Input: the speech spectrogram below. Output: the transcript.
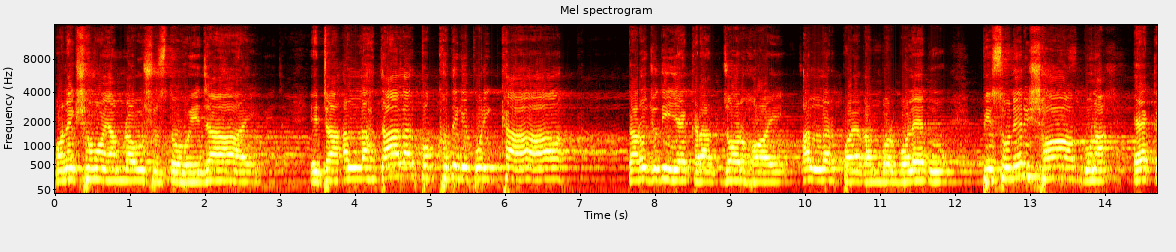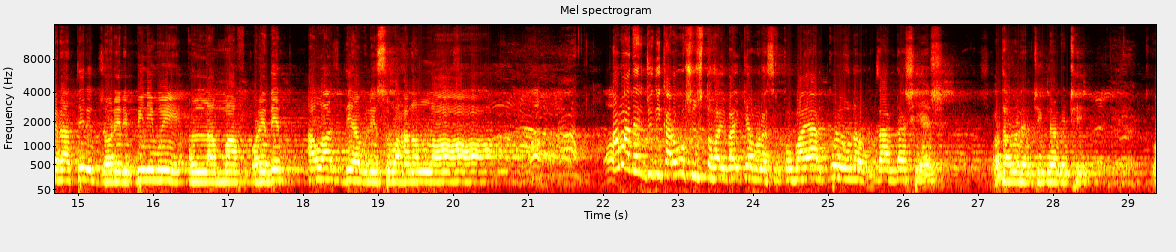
অনেক সময় আমরা অসুস্থ হয়ে যাই। এটা আল্লাহ তালার পক্ষ থেকে পরীক্ষা। কারও যদি এক রাত জ্বর হয়, আল্লাহর পয়গাম্বর বলেন, পিছনের সব গুণা এক রাতের জ্বরের বিনিময়ে আল্লাহ মাফ করে দেন। আওয়াজ দেয়া বলি সুবাহান আমাদের যদি কারও অসুস্থ হয়, ভাই, কেমন আছেন? কো, ভাই, আর কেউ না, জানটা শেষ। কথা বলেন, ঠিক না বে ঠিক? ও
